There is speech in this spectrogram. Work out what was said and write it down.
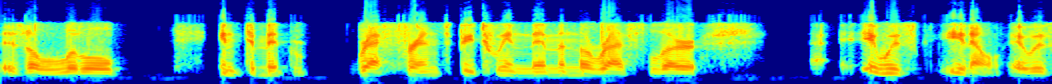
is a little intimate reference between them and the wrestler. It was you know it was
